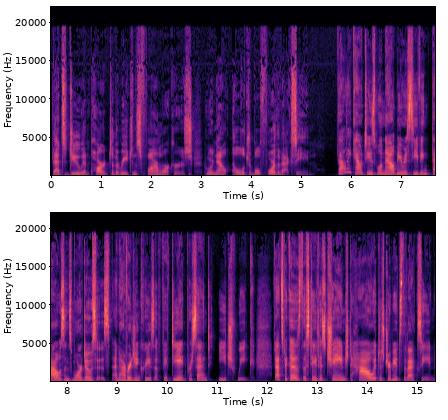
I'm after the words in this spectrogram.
that's due in part to the region's farm workers who are now eligible for the vaccine. Valley counties will now be receiving thousands more doses, an average increase of 58% each week. That's because the state has changed how it distributes the vaccine.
